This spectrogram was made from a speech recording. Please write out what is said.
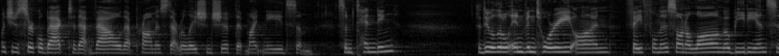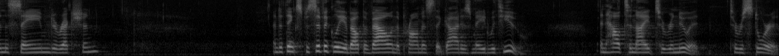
I want you to circle back to that vow, that promise, that relationship that might need some some tending, to do a little inventory on faithfulness, on a long obedience in the same direction, and to think specifically about the vow and the promise that God has made with you, and how tonight to renew it, to restore it,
